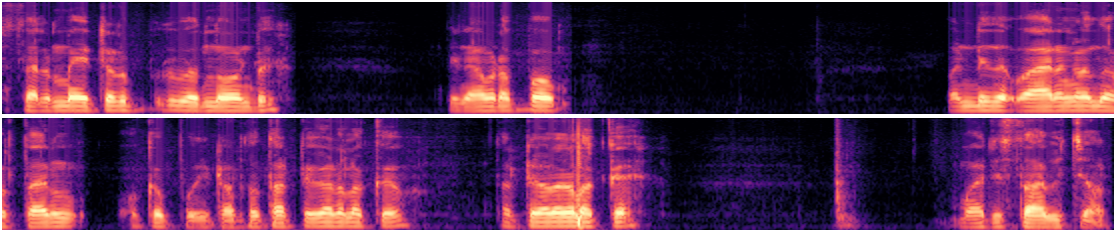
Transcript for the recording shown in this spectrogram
സ്ഥലം ഏറ്റെടുപ്പ് വന്നുകൊണ്ട് പിന്നെ അവിടെ ഇപ്പോൾ വണ്ടി വാഹനങ്ങൾ നിർത്താനും ഒക്കെ പോയിട്ട് അടുത്ത തട്ടുകടകളൊക്കെ തട്ടുകടകളൊക്കെ മാറ്റി സ്ഥാപിച്ചാണ്.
